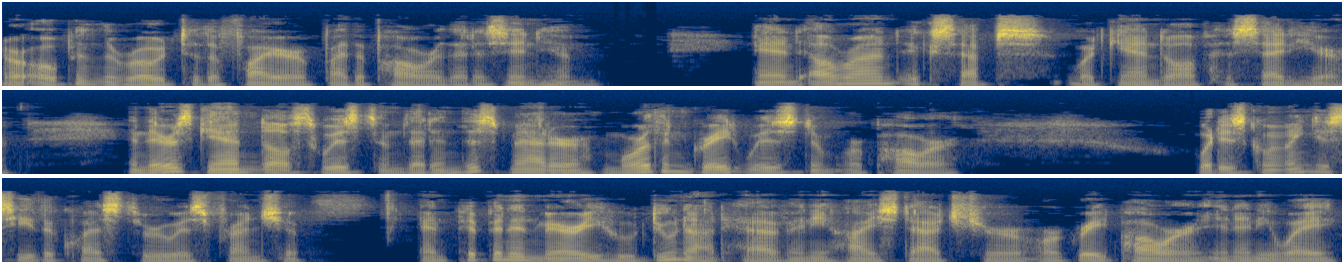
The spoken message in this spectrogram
nor open the road to the fire by the power that is in him. And Elrond accepts what Gandalf has said here. And there's Gandalf's wisdom that in this matter, more than great wisdom or power, what is going to see the quest through is friendship and Pippin and Merry, who do not have any high stature or great power in any way,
